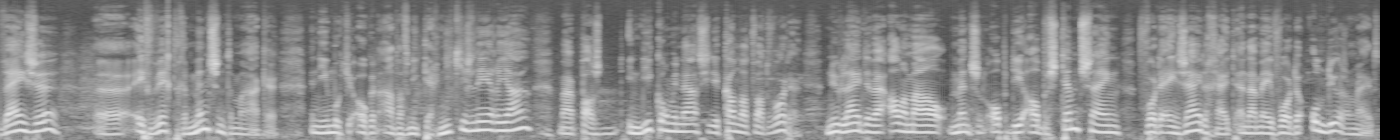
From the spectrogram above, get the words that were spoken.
wijzen eh, evenwichtige mensen te maken. En die moet je ook een aantal van die techniekjes leren, ja. Maar pas in die combinatie kan dat wat worden. Nu leiden wij allemaal mensen op die al bestemd zijn voor de eenzijdigheid en daarmee voor de onduurzaamheid.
